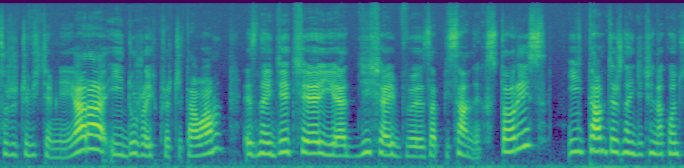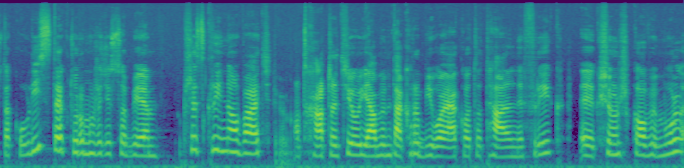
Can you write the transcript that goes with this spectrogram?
co rzeczywiście mnie jara i dużo ich przeczytałam. Znajdziecie je dzisiaj w zapisanych stories. I tam też znajdziecie na końcu taką listę, którą możecie sobie przeskrinować, odhaczać ją. Ja bym tak robiła jako totalny freak, y, książkowy mól.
